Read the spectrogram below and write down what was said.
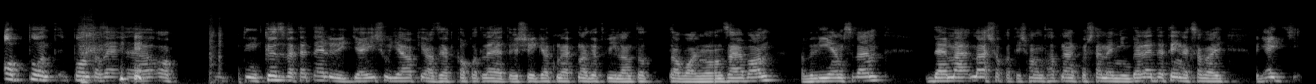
a pont, pont az, e- a közvetett elődje is, ugye, aki azért kapott lehetőséget, mert nagyot villantott tavaly Monzában, a Williamsben, de másokat is mondhatnánk, most nem menjünk bele, de tényleg szóval, hogy, hogy egy,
